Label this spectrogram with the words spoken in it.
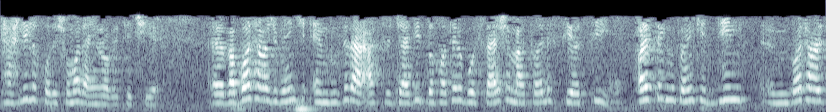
تحلیل خود شما در این رابطه چیه؟ و با توجه به اینکه امروزه در عصر جدید به خاطر گسترش مسائل سیاسی آیا فکر می‌کنید که دین با توجه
